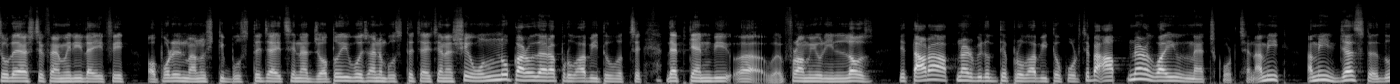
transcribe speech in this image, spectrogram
চলে আসছে ফ্যামিলি লাইফে অপরের মানুষটি বুঝতে চাইছে না, যতই বোঝানো বুঝতে চাইছে না, সে অন্য কারও দ্বারা প্রভাবিত হচ্ছে। That can be from your in laws যে তারা আপনার বিরুদ্ধে প্রভাবিত করছে বা আপনার ওয়াইফ ম্যাচ করছেন আমি আমি জাস্ট দু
